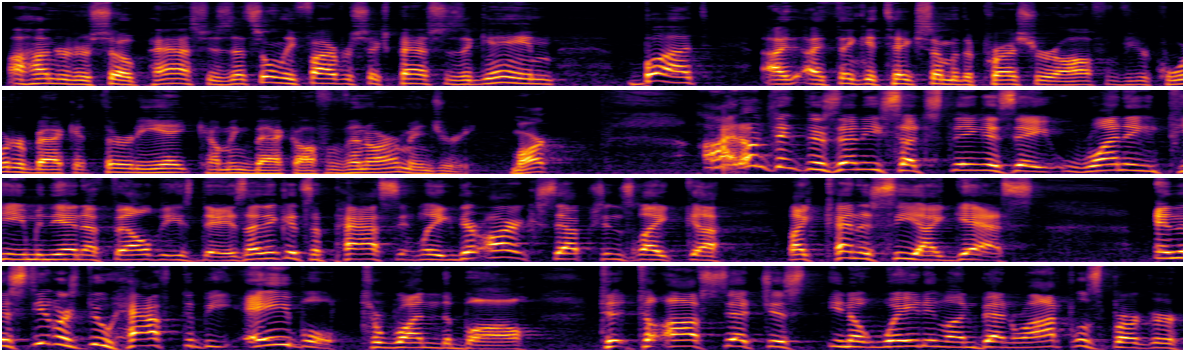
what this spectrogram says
100 or so passes, that's only five or six passes a game, but I, I think it takes some of the pressure off of your quarterback at 38 coming back off of an arm injury. Mark? I don't think there's any such thing as a running team in the NFL these days. I think it's a passing league. There are exceptions like uh, like Tennessee, I guess. And the Steelers do have to be able to run the ball to, to offset just, you know, waiting on Ben Roethlisberger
